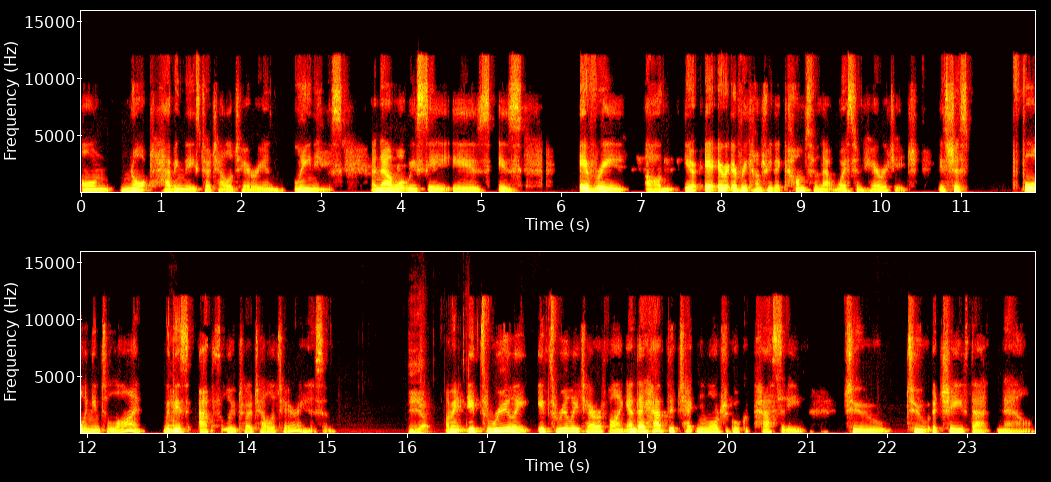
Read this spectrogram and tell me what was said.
on not having these totalitarian leanings. And now what we see is is every um, you know every country that comes from that Western heritage is just falling into line with mm. this absolute totalitarianism. Yeah. I mean, it's really it's really terrifying, and they have the technological capacity to to achieve that now.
